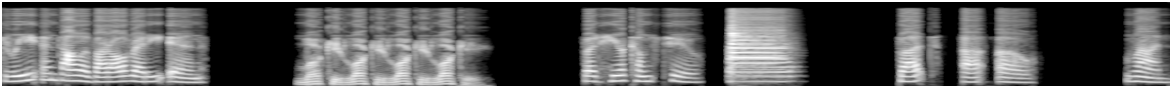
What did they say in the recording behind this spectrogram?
3 and Olive are already in, Lucky lucky lucky lucky. but here comes 2. But, uh-oh. Run.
